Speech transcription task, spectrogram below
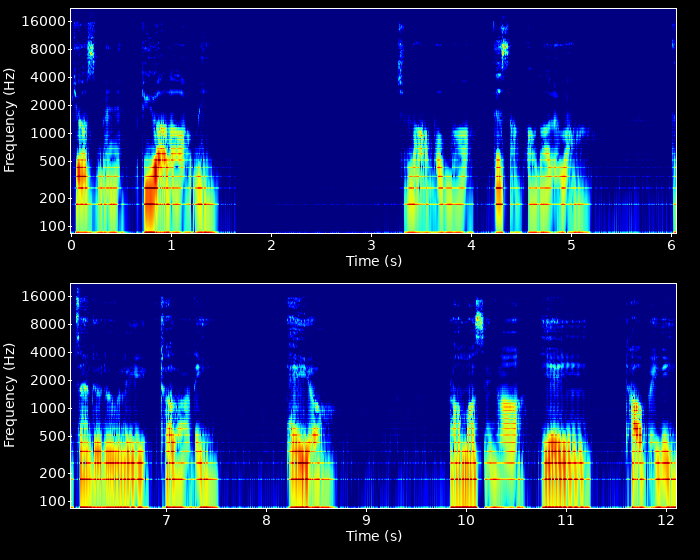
ပြော့စမန်ပြရလာအောင်မင်း ကျမအပေါ်မှာတစ္ဆာဖောက်သွားလို့ပါအတန်တူတူကလေးထွက်လာသည်အဲ့ရောရောင်မစင်ကရေရင်ထောက်ပြီးသည်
